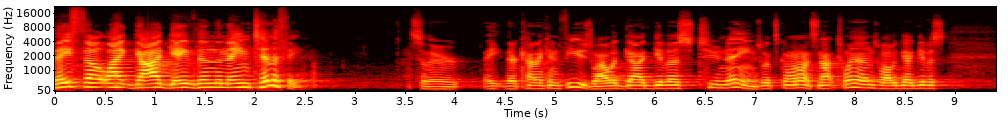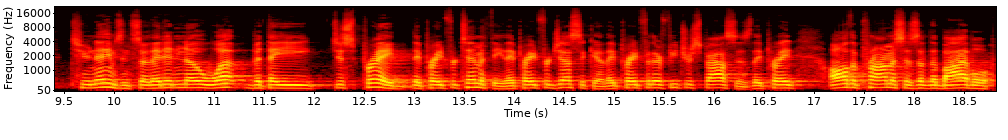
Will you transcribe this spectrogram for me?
they felt like God gave them the name Timothy. So they're, they, are they are kind of confused. Why would God give us two names? What's going on? It's not twins. Why would God give us two names? And so they didn't know what, but they just prayed. They prayed for Timothy. They prayed for Jessica. They prayed for their future spouses. They prayed all the promises of the Bible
